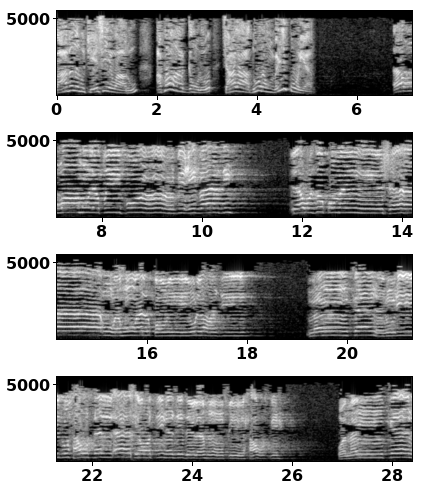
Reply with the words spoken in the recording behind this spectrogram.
వాదనలు చేసేవారు అపమార్గంలో చాలా దూరం వెళ్లిపోయారు الله لطيف بعباده يرزق من يشاء وهو القوي العزيز من كان يريد حرث الآخرة نزد له في حرثه ومن كان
